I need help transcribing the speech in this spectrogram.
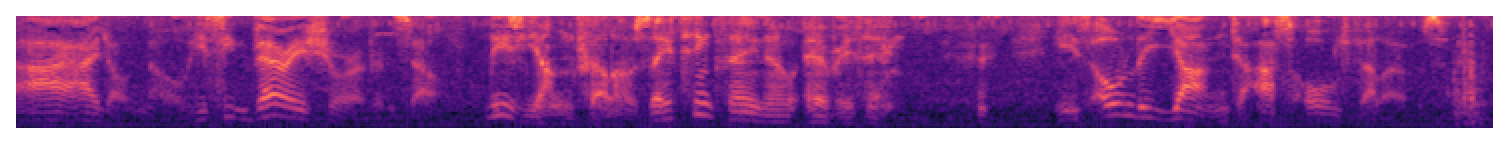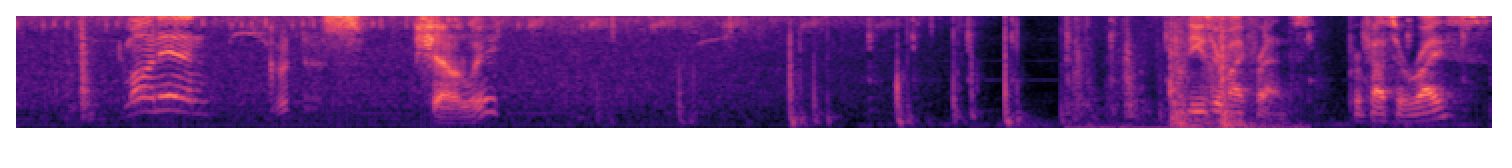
I, I don't know. He seemed very sure of himself. These young fellows, they think they know everything. He's only young to us old fellows. Come on in. Goodness. Shall we? These are my friends, Professor Rice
